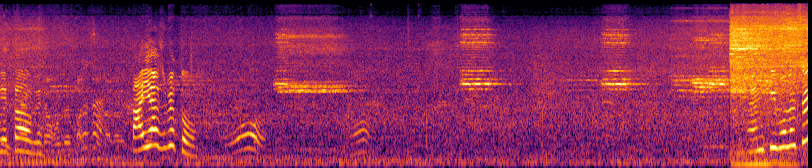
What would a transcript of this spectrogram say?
যেতে হবে। তাই আসবে তো? ম্যাম কি বলেছে?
